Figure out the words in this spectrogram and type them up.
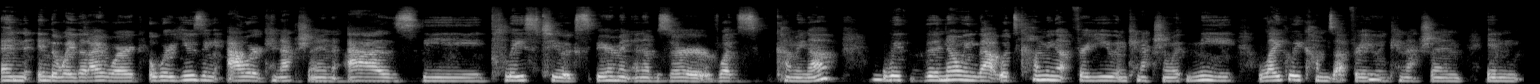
And in the way that I work, we're using our connection as the place to experiment and observe what's coming up mm-hmm. with the knowing that what's coming up for you in connection with me likely comes up for you in mm-hmm. connection in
